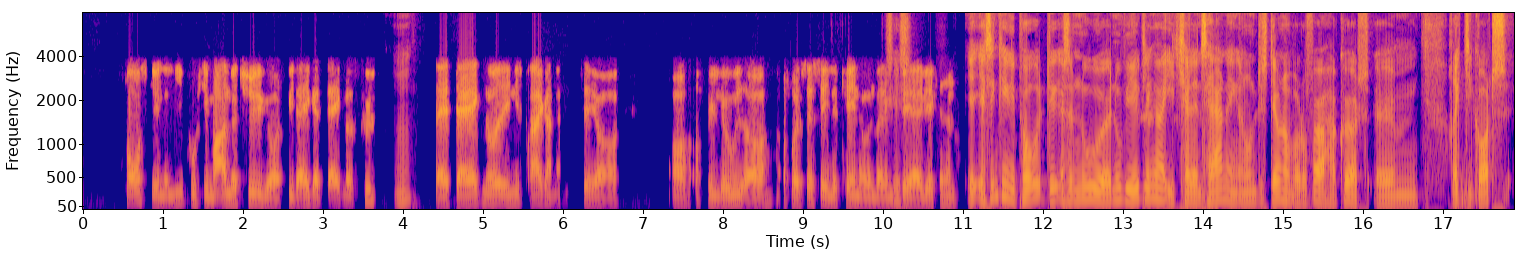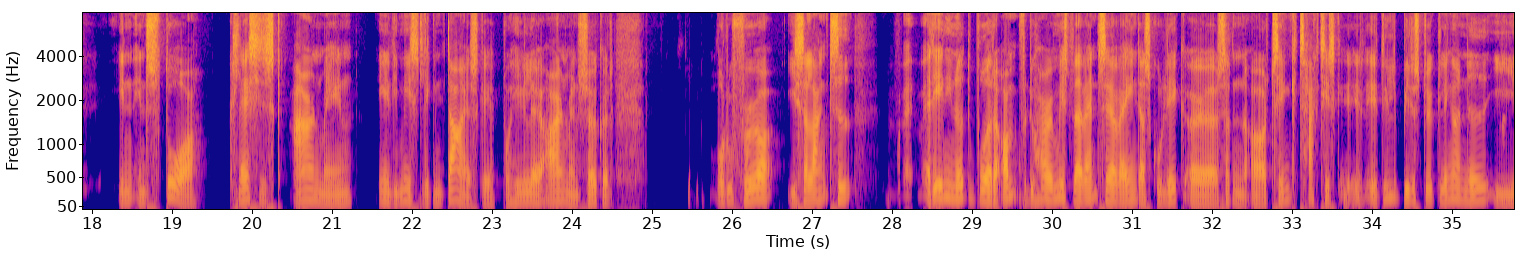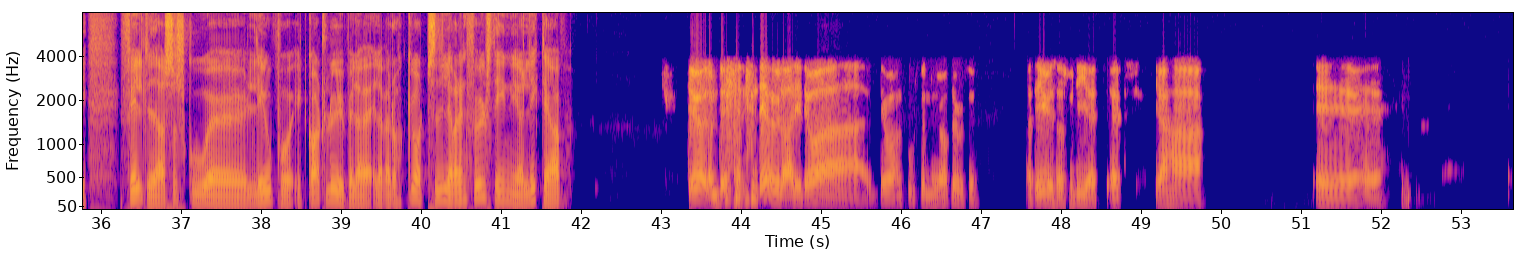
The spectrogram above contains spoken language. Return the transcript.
forskellene lige pludselig meget mere tydeliggjort, fordi der ikke er, der er ikke noget fyldt. Mm. Der, der er ikke noget inde i sprækkerne til at, og, og fylde det ud og, og få det til at se lidt pænere ud, end hvad det måske er i virkeligheden. Jeg, jeg tænkte egentlig på, det, altså nu, nu er vi ikke længere i Challenge Herning, og nogle af de stævner, hvor du før har kørt øhm, rigtig godt. En, en stor klassisk Ironman, en af de mest legendariske på hele Ironman Circuit, hvor du fører i så lang tid. Er det egentlig noget, du bryder dig om? For du har jo mest været vant til at være en, der skulle ligge øh, sådan og tænke taktisk et, et lille bitte stykke længere ned i feltet, og så skulle øh, leve på et godt løb, eller, eller hvad du har gjort tidligere. Hvordan føles det egentlig at ligge deroppe? Det, var, det, det er jo ret i. Det var, det var en fuldstændig ny oplevelse. Og det er jo så også fordi, at, at jeg har øh,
